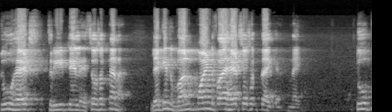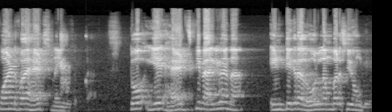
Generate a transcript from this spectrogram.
two heads three tail ऐसे हो सकता है ना? लेकिन 1.5 हेड्स हो सकता है क्या? नहीं। 2.5 हेड्स नहीं हो सकता। तो ये हेड्स की वैल्यू है ना इंटीग्रल होल नंबर से होंगे।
